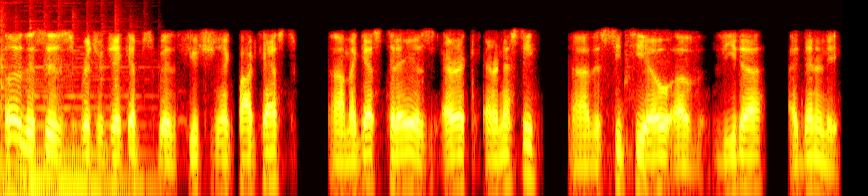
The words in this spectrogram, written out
Hello, this is Richard Jacobs with Future Tech Podcast. Uh, my guest today is Eric Aronesty, uh, the CTO of Vida Identity,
